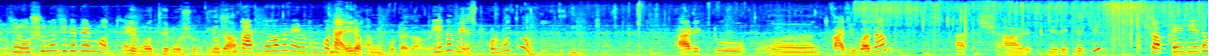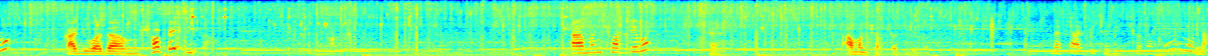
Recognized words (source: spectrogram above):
আচ্ছা রসুনও কি দেবে এর মধ্যে? এর মধ্যে রসুন দিয়ে দাও। কাটতে হবে না? এরকম করে না এরকমই গোটা দাও দিয়ে দেবে? পেস্ট করব তো? আর একটু কাজু বাদাম। আচ্ছা। আর ইয়ে রেখেছি। সবটাই দিয়ে দেবো? কাজু বাদাম সবটাই দিয়ে দাও। আমন্ড সব দেবো? হ্যাঁ আমার সবটা দিয়ে দাও। ব্যাস আর কিছু দিচ্ছ না না।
